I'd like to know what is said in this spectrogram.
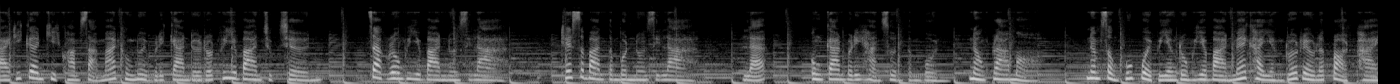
รายที่เกินขีดความสามารถของหน่วยบริการโดยรถพยาบาลฉุกเฉิน จากโรงพยาบาลโนนศิลา เทศบาลตำบลโนนศิลา และองค์การบริหารส่วนตำบลหนองปลาหมอนำส่งผู้ป่วยไปยังโรงพยาบาลแม่ข่ายอย่างรวดเร็วและปลอดภัย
